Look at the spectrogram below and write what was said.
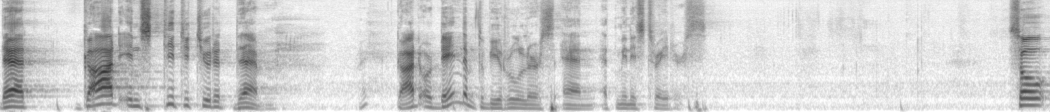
that God instituted them. God ordained them to be rulers and administrators. So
